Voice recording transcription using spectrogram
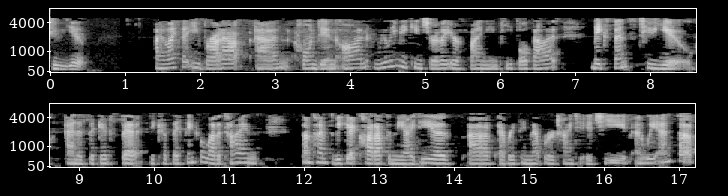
to you. I like that you brought up and honed in on really making sure that you're finding people that make sense to you and is a good fit because I think a lot of times sometimes we get caught up in the ideas of everything that we're trying to achieve and we end up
